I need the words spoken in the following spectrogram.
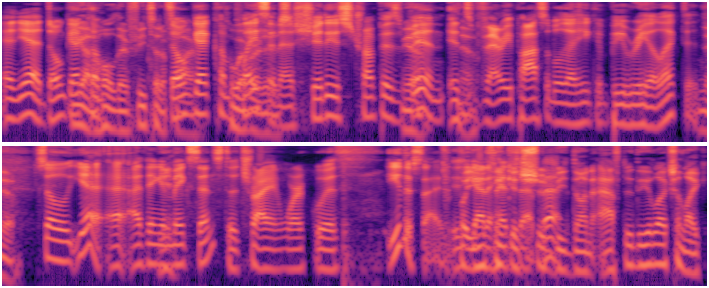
and yeah, don't You get got to com- hold their feet to the fire. don't get complacent. As shitty as Trump has Yeah, been, it's yeah. very possible that he could be reelected. Yeah. So yeah, I, I think it makes sense to try and work with either side. But you gotta think it should bet. be done after the election? Like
